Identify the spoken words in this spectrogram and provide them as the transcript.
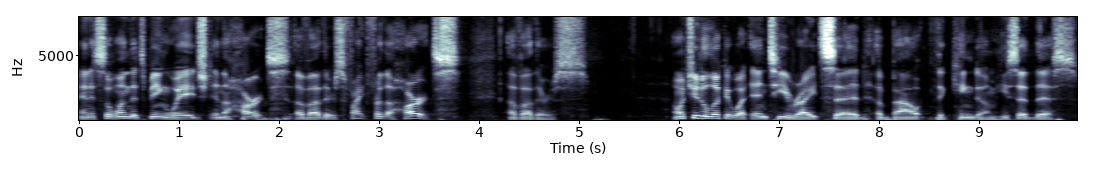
And it's the one that's being waged in the hearts of others. Fight for the hearts of others. I want you to look at what N.T. Wright said about the kingdom. He said this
